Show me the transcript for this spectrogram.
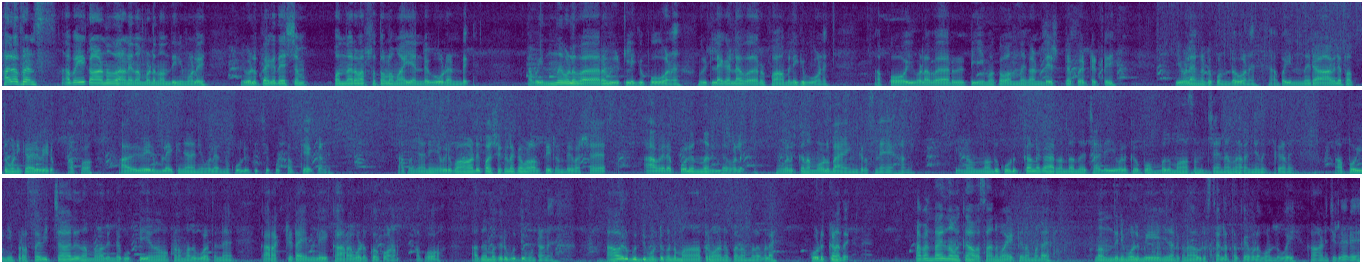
Hello friends അപ്പോൾ ഈ കാണുന്നതാണ് നമ്മുടെ നന്ദിനി മോൾ. ഇവളിപ്പോൾ ഏകദേശം ഒന്നര വർഷത്തോളമായി എന്റെ കൂടെ ഉണ്ട്. അപ്പോൾ ഇന്ന് ഇവൾ വേറെ വീട്ടിലേക്ക് പോവാണ്. വീട്ടിലേക്കല്ല വേറെ ഫാമിലേക്ക് പോവാണ്. അപ്പോൾ ഇവളെ വേറൊരു ടീമൊക്കെ വന്ന് കണ്ട് ഇഷ്ടപ്പെട്ടിട്ട് ഇവളെ അങ്ങോട്ട് കൊണ്ടുപോവാണ്. അപ്പോൾ ഇന്ന് രാവിലെ പത്ത് മണിക്ക് അവർ വരും. അപ്പോൾ അവർ വരുമ്പോഴേക്ക് ഞാൻ ഇവളെ ഒന്ന് കുളിപ്പിച്ച് കുട്ടപ്പിയൊക്കെയാണ് അപ്പോൾ ഞാൻ ഒരുപാട് പശുക്കളൊക്കെ വളർത്തിയിട്ടുണ്ട്. പക്ഷേ അവരെപ്പോലെ ഒന്നുമല്ല ഇവൾ. ഇവൾക്ക് നമ്മളോട് ഭയങ്കര സ്നേഹമാണ്. പിന്നെ ഒന്നാമത് കൊടുക്കാനുള്ള കാരണം എന്താണെന്ന് വെച്ചാൽ ഇവൾക്ക് ഇപ്പോൾ ഒമ്പത് മാസം ചെന നിറഞ്ഞ് നിൽക്കുകയാണ് അപ്പോൾ ഇനി പ്രസവിച്ചാൽ നമ്മളതിന്റെ കുട്ടിയെ നോക്കണം. അതുപോലെ തന്നെ കറക്റ്റ് ടൈമിൽ കറവെടുക്കൊക്കെ വേണം. അപ്പോൾ അത് നമുക്കൊരു ബുദ്ധിമുട്ടാണ്. ആ ഒരു ബുദ്ധിമുട്ട് കൊണ്ട് മാത്രമാണ് ഇപ്പോൾ നമ്മളിവളെ കൊടുക്കണത്. അപ്പോൾ എന്തായാലും നമുക്ക് അവസാനമായിട്ട് നമ്മുടെ നന്ദിനിമോൾ മേഞ്ഞ് നടക്കുന്ന ആ ഒരു സ്ഥലത്തൊക്കെ ഇവളെ കൊണ്ടുപോയി കാണിച്ചിട്ട് വരെ.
